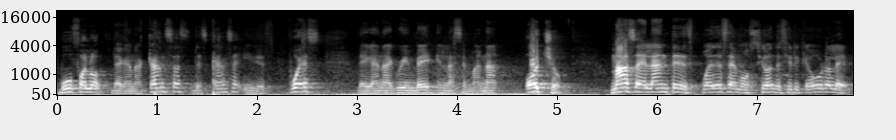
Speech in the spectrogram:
Buffalo le gana a Kansas, descansa y después le gana a Green Bay en la semana 8. Más adelante, después de esa emoción, decir que, órale,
